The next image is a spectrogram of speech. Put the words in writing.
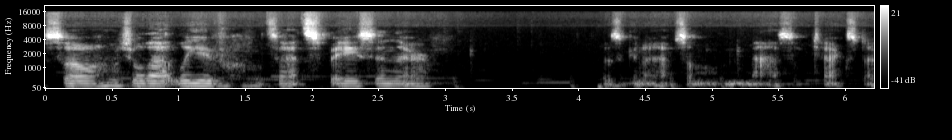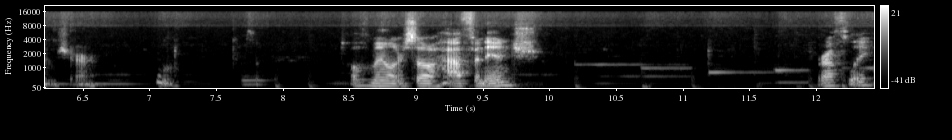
So which will that leave? What's that space in there? This is gonna have some massive text, I'm sure. 12 mil or so, half an inch, roughly.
